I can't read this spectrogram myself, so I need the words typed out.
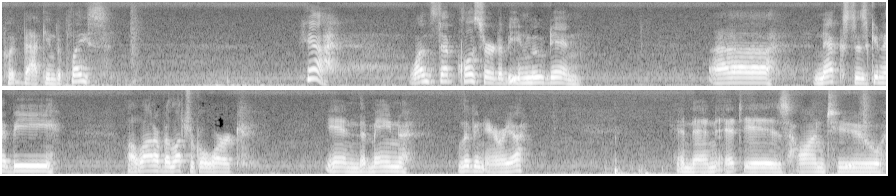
put back into place. Yeah one step closer to being moved in uh, next is going to be a lot of electrical work in the main living area. And then it is on to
